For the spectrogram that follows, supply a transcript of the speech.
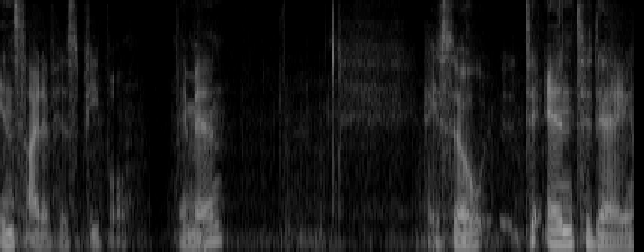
inside of his people? Amen? Hey, so to end today,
